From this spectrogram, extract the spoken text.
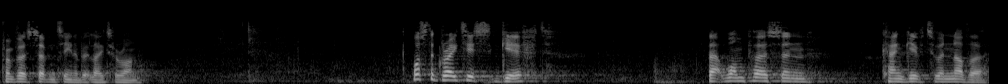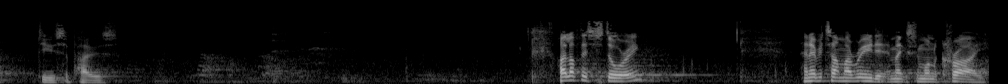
from verse 17 a bit later on. What's the greatest gift that one person can give to another, do you suppose? I love this story. And every time I read it, it makes me want to cry.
